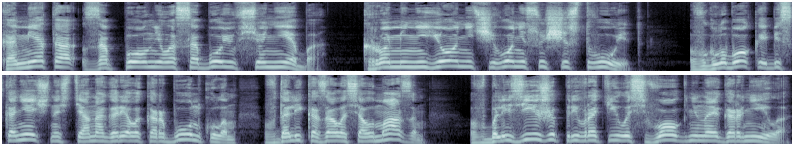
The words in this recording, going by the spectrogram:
Комета заполнила собою все небо. Кроме нее ничего не существует. В глубокой бесконечности она горела карбункулом, вдали казалась алмазом, вблизи же превратилась в огненное горнило.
